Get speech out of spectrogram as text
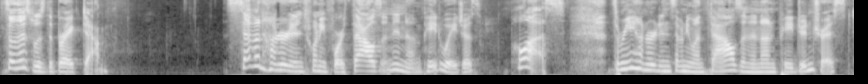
So, this was the breakdown. 724,000 in unpaid wages plus 371,000 in unpaid interest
